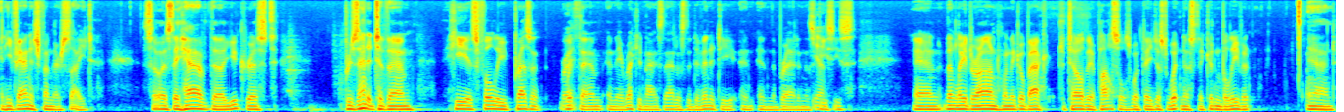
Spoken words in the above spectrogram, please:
And he vanished from their sight. So as they have the Eucharist presented to them, he is fully present Right. with them, and they recognize that as the divinity in, in the bread and the Yeah. species. And then later on, when they go back to tell the apostles what they just witnessed, they couldn't believe it. And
